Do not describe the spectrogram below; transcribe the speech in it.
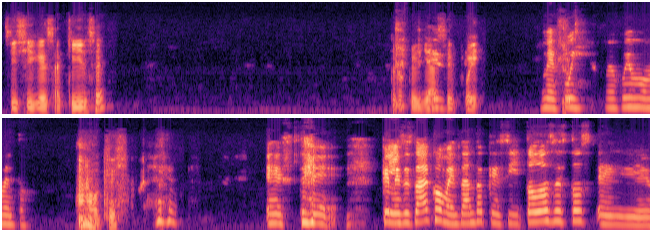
¿Sí sigues aquí, Ilse? Creo que ya se fue. Me fui, me fui un momento. Ah, ok. Este, que les estaba comentando que si todos estos, eh,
